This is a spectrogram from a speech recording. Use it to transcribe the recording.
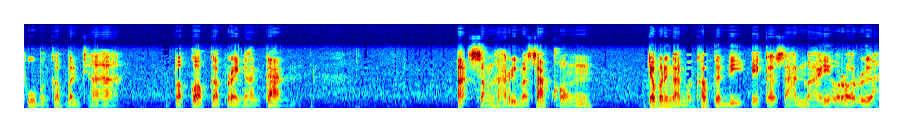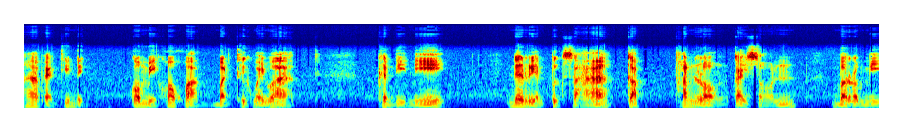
ผู้บังคับบัญชา ประกอบกับรายงานการอสังหาริมทรัพย์ของ เจ้าพนักงานบังคับคดีเอกสารหมายรอเรือ5แผ่นที่หนึ่งก็มีข้อความบันทึกไว้ว่า คดีนี้ได้เรียนปรึกษากับท่านรองไก่สอนบารมี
